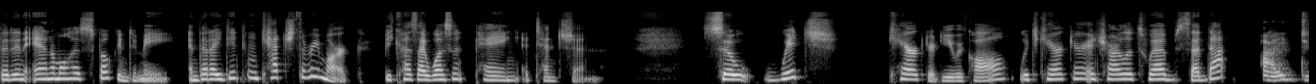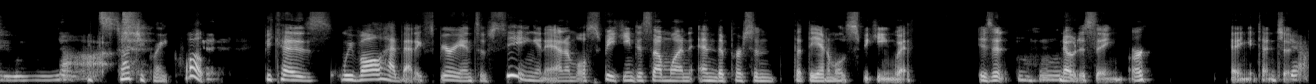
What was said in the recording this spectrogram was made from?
that an animal has spoken to me and that I didn't catch the remark because I wasn't paying attention. So, which character do you recall? Which character in Charlotte's Web said that? I do not. It's such a great quote because we've all had that experience of seeing an animal speaking to someone and the person that the animal is speaking with isn't mm-hmm. noticing or paying attention. Yeah.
